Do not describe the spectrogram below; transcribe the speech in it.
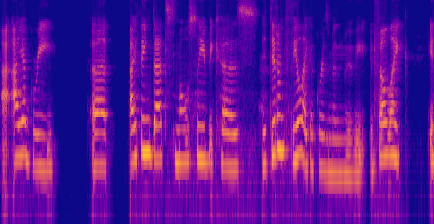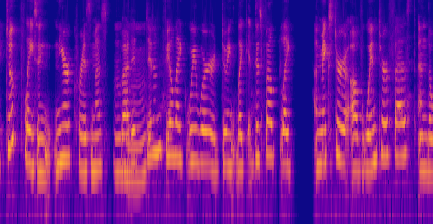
I, I agree. Uh I think that's mostly because it didn't feel like a Christmas movie. It felt like it took place in near Christmas, mm-hmm. but it mm-hmm. didn't feel like we were doing like this felt like a mixture of Winterfest and the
